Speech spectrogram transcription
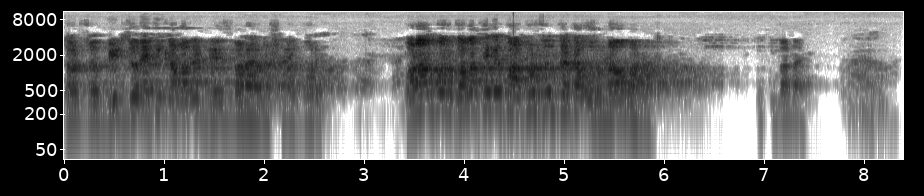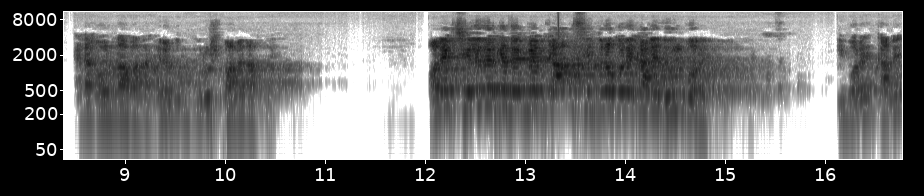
দশজন বিশ জন একই কালারের ড্রেস বানায় অনেক সময় পরে পরার পর গলা থেকে পা পর্যন্ত একটা ওড়নাও বানায় কি বানায় এটা ওড়না বানায় এরকম পুরুষ পাবেন আপনি। অনেক ছেলেদেরকে দেখবেন কান ছিদ্র করে কানে দুল পরে। কি পরে? কানে?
